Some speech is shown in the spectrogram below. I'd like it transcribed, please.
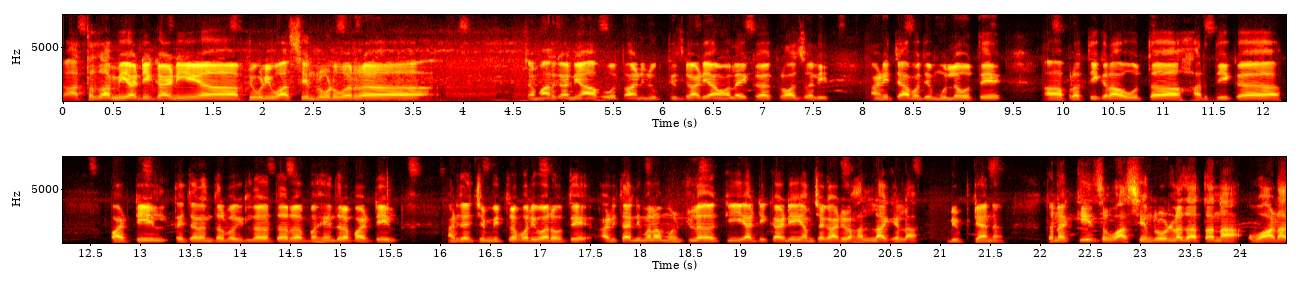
तर आताच आम्ही या ठिकाणी पिवळी वासिन रोडवर च्या मार्गाने आहोत आणि नुकतीच गाडी आम्हाला एक क्रॉस झाली. आणि त्यामध्ये मुलं होते प्रतीक राऊत हार्दिक पाटील त्याच्यानंतर बघितलं तर महेंद्र पाटील आणि त्यांचे मित्रपरिवार होते. आणि त्यांनी मला म्हटलं की या ठिकाणी आमच्या गाडीवर हल्ला केला बिबट्यानं. तर नक्कीच वासिन रोडला जाताना वाडा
